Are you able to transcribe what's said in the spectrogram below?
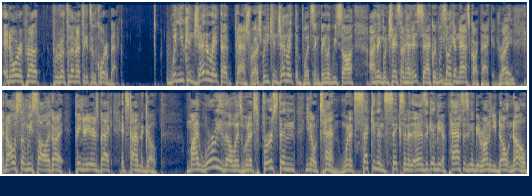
in order for, for, for them not to get to the quarterback when you can generate that pass rush, when you can generate the blitzing thing, like we saw, I think when Chaisson had his sack, like we mm-hmm. saw like a NASCAR package, right? Mm-hmm. And all of a sudden we saw like, all right, pin your ears back, it's time to go. My worry though is when it's first and you know ten, when it's second and six, and it, is it going to be a pass? Is it going to be a run? And you don't know,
